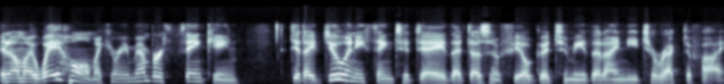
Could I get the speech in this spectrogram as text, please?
And on my way home, I can remember thinking, did I do anything today that doesn't feel good to me that I need to rectify?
